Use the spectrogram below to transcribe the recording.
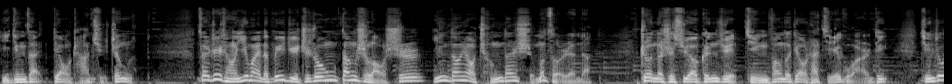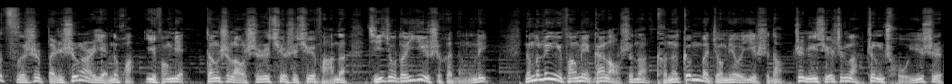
已经在调查取证了。在这场意外的悲剧之中，当事老师应当要承担什么责任呢？这呢是需要根据警方的调查结果而定。仅就此事本身而言的话，一方面当时老师确实缺乏呢急救的意识和能力，那么另一方面该老师呢可能根本就没有意识到这名学生啊正处于是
